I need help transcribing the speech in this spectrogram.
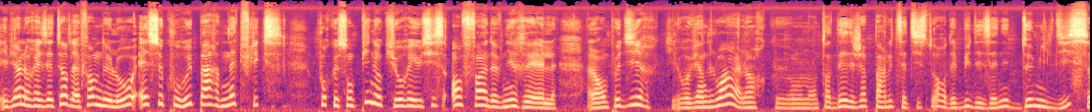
Eh bien, le réalisateur de La Forme de l'eau est secouru par Netflix pour que son Pinocchio réussisse enfin à devenir réel. Alors on peut dire qu'il revient de loin alors qu'on entendait déjà parler de cette histoire au début des années 2010.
